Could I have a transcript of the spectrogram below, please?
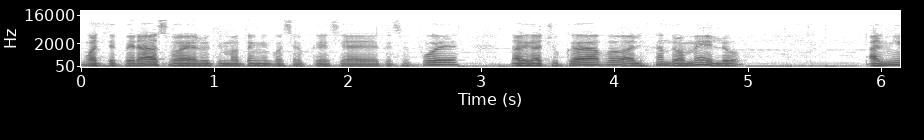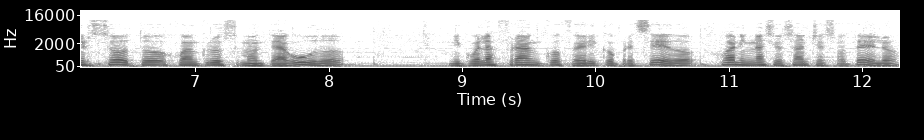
Walter Perazo, el último técnico que, se, que se fue. David Achucarro, Alejandro Melo. Almir Soto, Juan Cruz Monteagudo. Nicolás Franco, Federico Precedo, Juan Ignacio Sánchez Sotelo.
